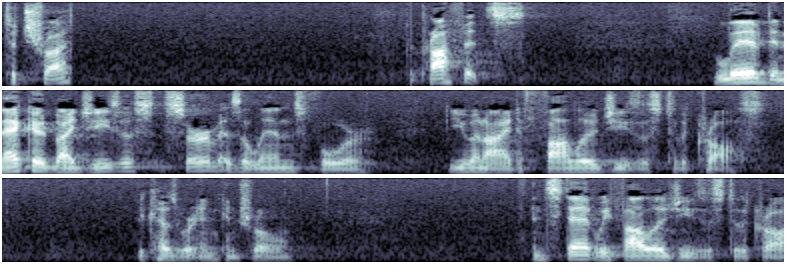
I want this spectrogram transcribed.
To trust the prophets lived and echoed by Jesus serve as a lens for you and I to follow Jesus to the cross because we're in control. Instead, we follow Jesus to the cross.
